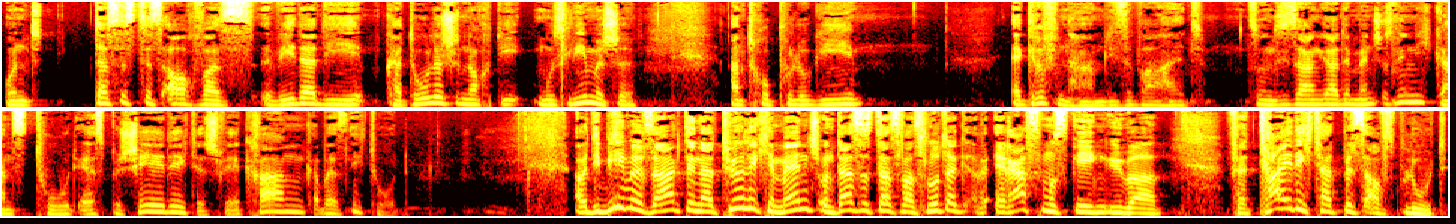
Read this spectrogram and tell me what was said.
Und das ist es auch, was weder die katholische noch die muslimische Anthropologie ergriffen haben, diese Wahrheit. Sondern sie sagen, ja, der Mensch ist nicht ganz tot. Er ist beschädigt, er ist schwer krank, aber er ist nicht tot. Aber die Bibel sagt, der natürliche Mensch, und das ist das, was Luther Erasmus gegenüber verteidigt hat bis aufs Blut.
